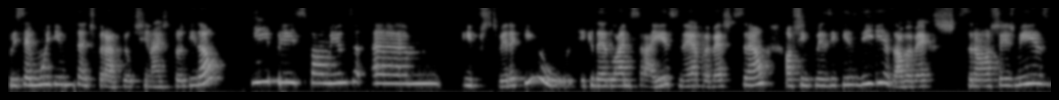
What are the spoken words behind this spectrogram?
Por isso é muito importante esperar pelos sinais de prontidão e principalmente um, e perceber aqui o, que deadline será esse, né? Há bebés que serão aos 5 meses e 15 dias, há bebés que serão aos 6 meses,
